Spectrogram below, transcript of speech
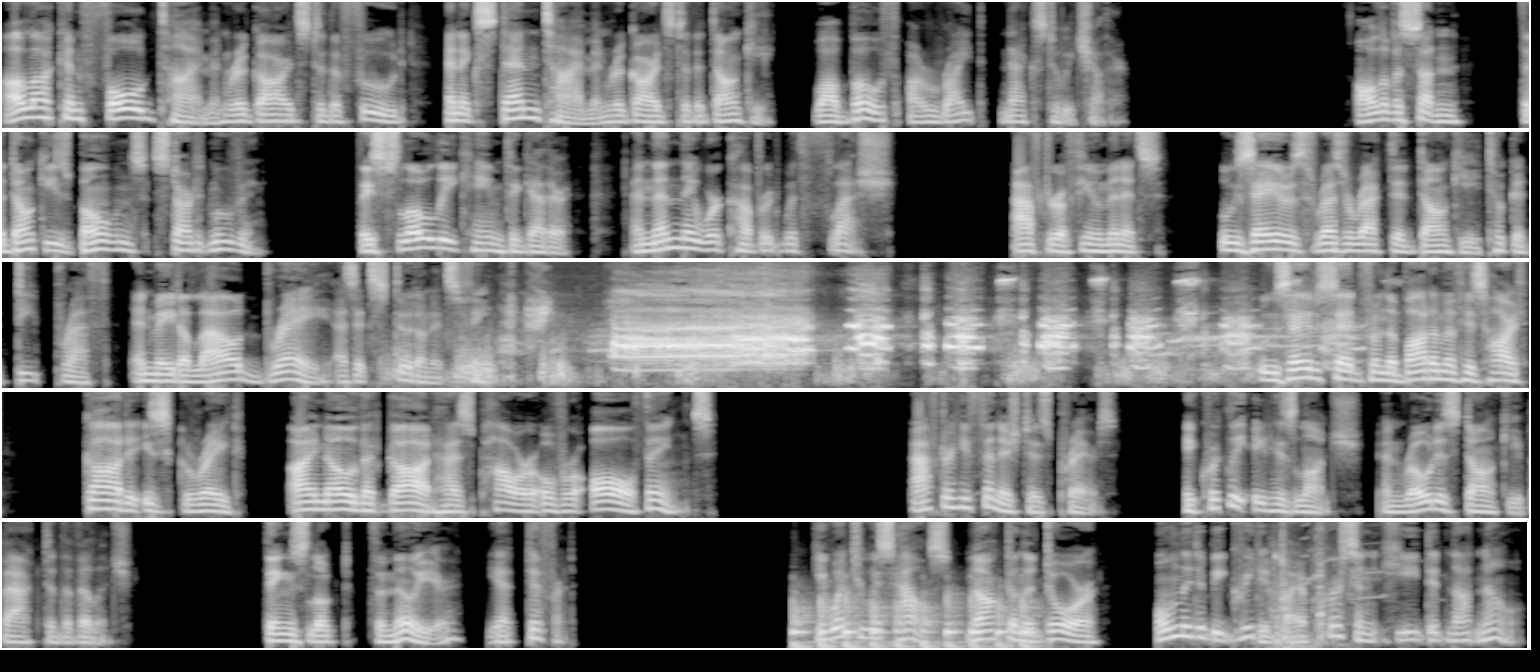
Allah can fold time in regards to the food and extend time in regards to the donkey, while both are right next to each other. All of a sudden, the donkey's bones started moving. They slowly came together, and then they were covered with flesh. After a few minutes, Uzair's resurrected donkey took a deep breath and made a loud bray as it stood on its feet. Uzair said from the bottom of his heart, God is great. I know that God has power over all things. After he finished his prayers, he quickly ate his lunch and rode his donkey back to the village. Things looked familiar, yet different. He went to his house, knocked on the door, only to be greeted by a person he did not know.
